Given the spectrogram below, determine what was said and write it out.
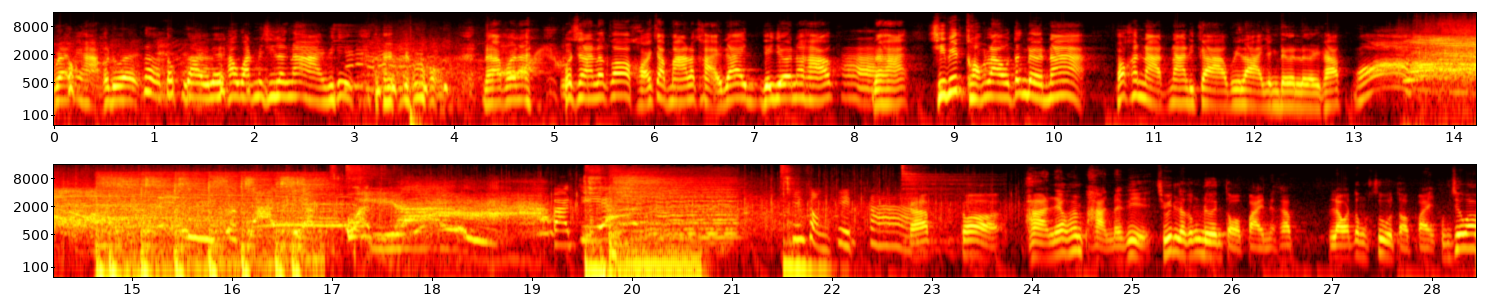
แวะไปหาเขาด้วยตกใจเลยถ้าวัดไม่ใช่เรื่องน่าอายพี่ครับผมนะครับเพราะฉะนั้นเพราะฉะนั้นแล้วก็ขอให้กลับมาแล้วขายได้เยอะๆนะครับค่ะนะฮะชีวิตของเราต้องเดินหน้า เพราะขนาดนาฬิกาเวลายังเดินเลยครับโอ้สุดยอดเจียบปวดปาเจียบพี่สมจิตค่ะ ครับ ก็ผ่านแล้วให้มันผ่านไปพี่ ชีวิตเราต้องเดินต่อไปนะครับ เราต้องสู้ต่อไป ผมเชื่อว่า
